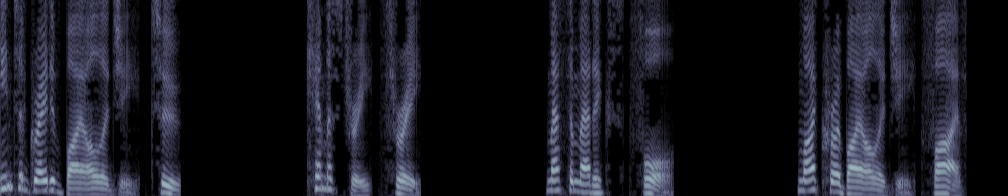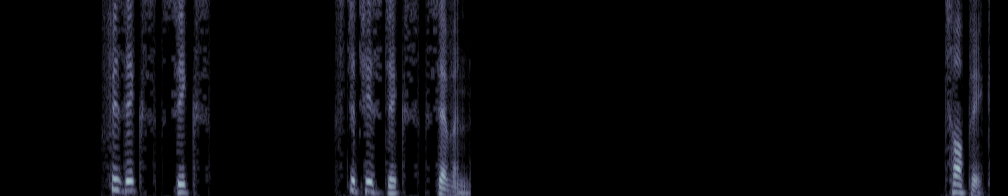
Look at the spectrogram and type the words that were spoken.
Integrative Biology 2 Chemistry 3 Mathematics 4 Microbiology 5 Physics 6 Statistics 7 Topic.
